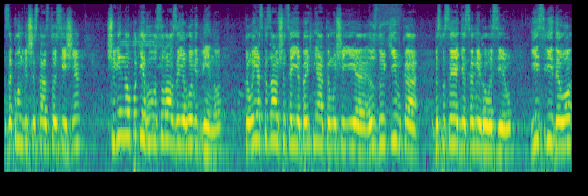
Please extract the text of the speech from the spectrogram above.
закон від 16 січня, що він навпаки голосував за його відміну. Коли я сказав, що це є брехня, тому що є роздруківка безпосередньо самих голосів, є відео,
